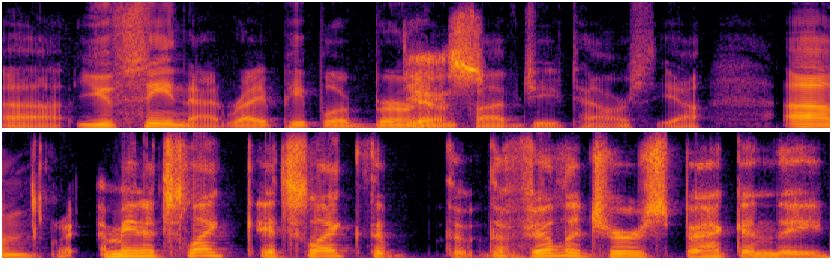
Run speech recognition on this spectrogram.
Uh, you've seen that, right? People are burning Yes. 5G towers. Yeah. Um, I mean, it's like it's like the the, the villagers back in the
